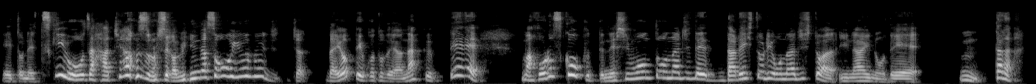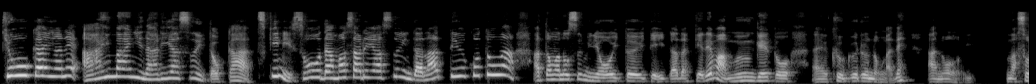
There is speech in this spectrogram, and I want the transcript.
えっ、とね、月魚座8ハウスの人がみんなそういう風じゃだよっていうことではなくて、まあ、ホロスコープってね、指紋と同じで、誰一人同じ人はいないので、うん。ただ、境界がね、曖昧になりやすいとか、月にそう騙されやすいんだなっていうことは、頭の隅に置いといていただければ、ムーンゲートを、えくぐるのがね、あの、まあ、阻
